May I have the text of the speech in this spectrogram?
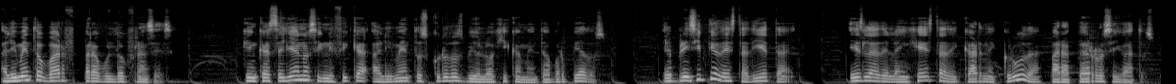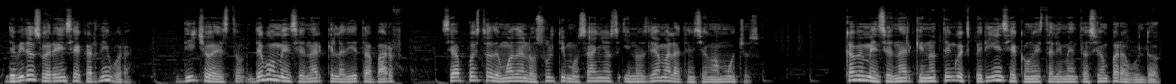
Alimento BARF para Bulldog francés, que en castellano significa alimentos crudos biológicamente apropiados. El principio de esta dieta es la de la ingesta de carne cruda para perros y gatos, debido a su herencia carnívora. Dicho esto, debo mencionar que la dieta BARF se ha puesto de moda en los últimos años y nos llama la atención a muchos. Cabe mencionar que no tengo experiencia con esta alimentación para Bulldog,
